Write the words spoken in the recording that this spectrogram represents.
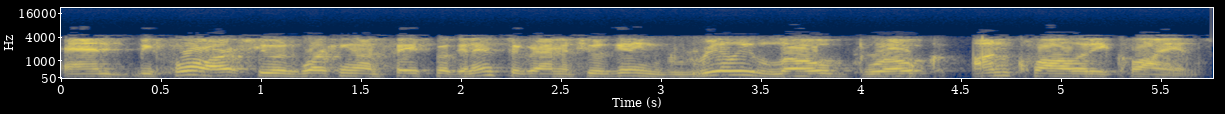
And before, she was working on Facebook and Instagram, and she was getting really low, broke, unquality clients.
